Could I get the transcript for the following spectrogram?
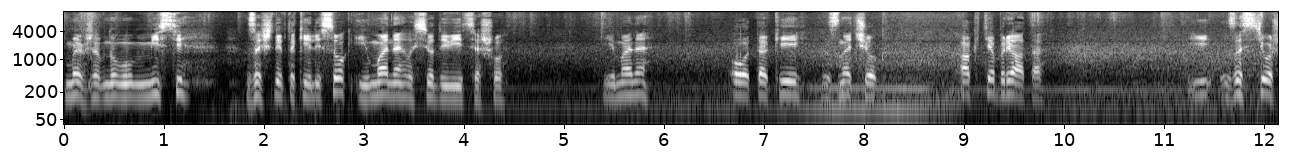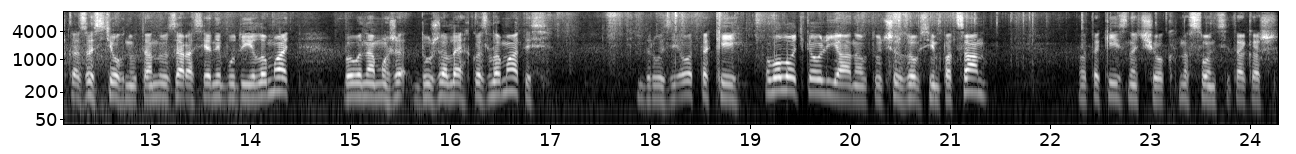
ми вже в новому місті зайшли в такий лісок, і в мене ось дивіться, що. І в мене отакий значок Октябрята. І застежка застегнута. Ну зараз я не буду її ламати, бо вона може дуже легко зламатись. Друзі, отакий. Володька Ульянов, тут ще зовсім пацан. Отакий значок. На сонці також.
